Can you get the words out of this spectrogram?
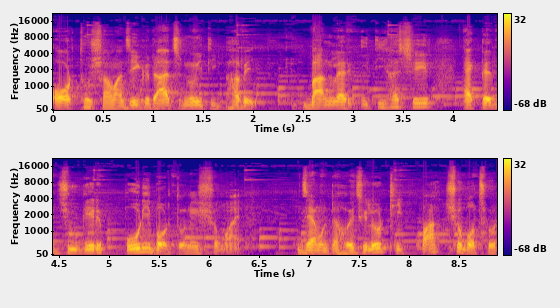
অর্থ সামাজিক রাজনৈতিকভাবে বাংলার ইতিহাসের একটা যুগের পরিবর্তনের সময়। যেমনটা হয়েছিল ঠিক পাঁচশো বছর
